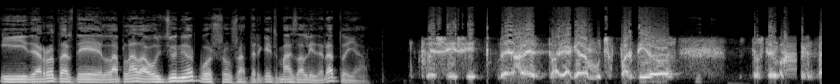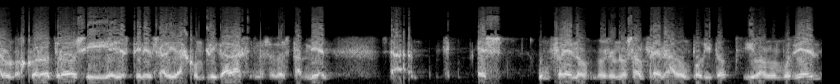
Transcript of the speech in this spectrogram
y derrotas de La Plada o Junior, pues os acerquéis más al liderato ya. Pues sí, sí. A ver, todavía quedan muchos partidos, nos tenemos que enfrentar unos con otros y ellos tienen salidas complicadas nosotros también. O sea, es un freno, nos, nos han frenado un poquito y vamos muy bien,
